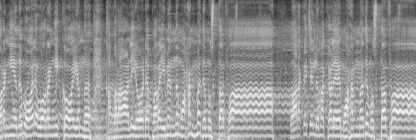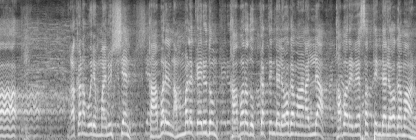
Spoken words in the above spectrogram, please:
ഉറങ്ങിയതുപോലെ ഉറങ്ങിക്കോ എന്ന് ഖബറാളിയോട് പറയുമെന്ന് മുഹമ്മദ് മുസ്തഫ. ഉറക്ക ചെല്ലു മക്കളെ മുഹമ്മദ് മുസ്തഫ. നോക്കണം. ഒരു മനുഷ്യൻ ഖബറിൽ നമ്മൾ കരുതും. ഖബർ ദുഃഖത്തിന്റെ ലോകമാണല്ല ഖബർ രസത്തിന്റെ ലോകമാണ്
